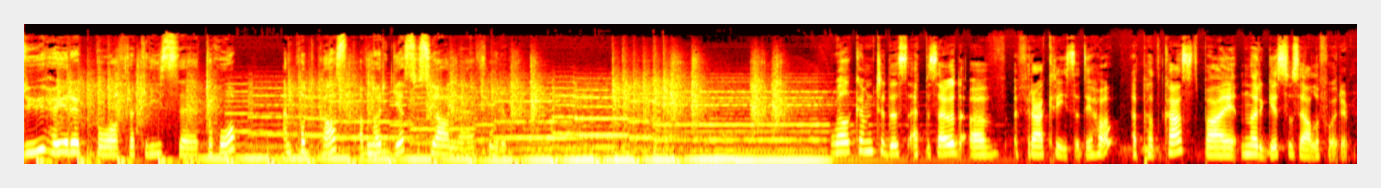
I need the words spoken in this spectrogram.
Du hører på Fra krise til håp, en podkast av Norges sosiale forum. Welcome to this episode of Fra krise til håp, a podcast by Norges sosiale forum.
